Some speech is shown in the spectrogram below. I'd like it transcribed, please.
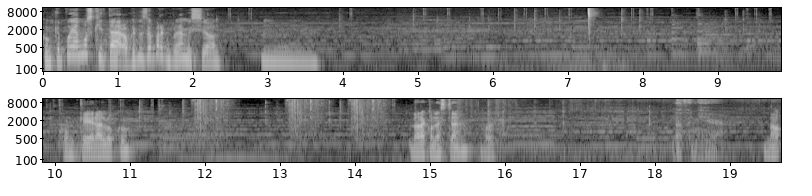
¿Con qué podíamos quitar? Objeto necesario para cumplir la misión. Mm. ¿Con qué era, loco? No era con esta, ¿eh? A ver. Nothing here. No.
